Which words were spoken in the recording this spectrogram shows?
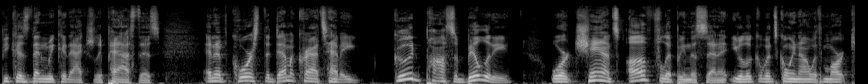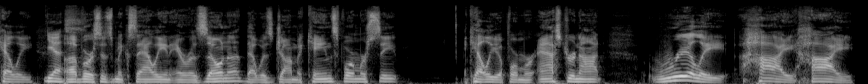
because then we could actually pass this. And of course, the Democrats have a good possibility or chance of flipping the Senate. You look at what's going on with Mark Kelly Yes. uh, versus McSally in Arizona. That was John McCain's former seat. Kelly, a former astronaut, really high, high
